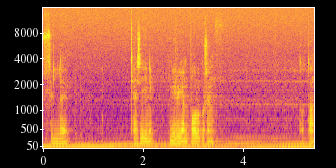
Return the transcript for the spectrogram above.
silleen käsiini Mirjan Polkusen tota,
